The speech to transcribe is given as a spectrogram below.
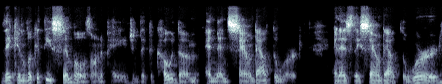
they can look at these symbols on a page and they decode them and then sound out the word. And as they sound out the word,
